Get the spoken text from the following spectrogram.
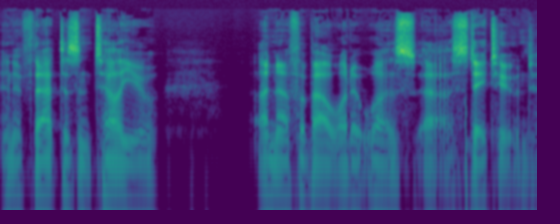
and if that doesn't tell you enough about what it was, uh, stay tuned.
